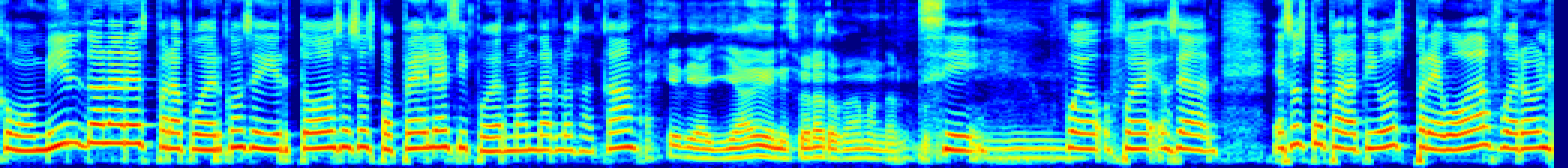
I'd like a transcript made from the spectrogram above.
como mil dólares para poder conseguir todos esos papeles y poder mandarlos acá. Ah, Es que de allá de Venezuela tocaba mandarlo. Sí, Mm, fue, fue, o sea, esos preparativos preboda fueron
